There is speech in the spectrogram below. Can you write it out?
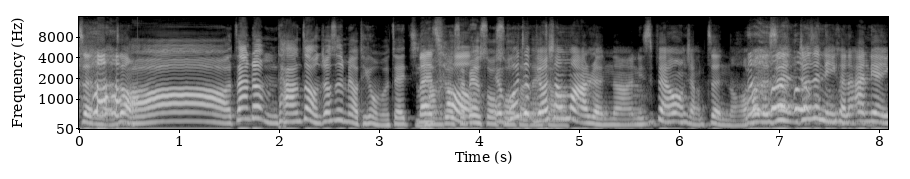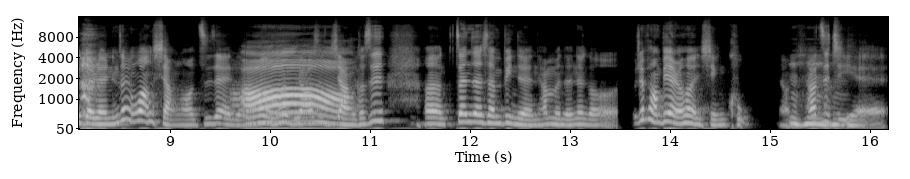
症这种哦，这样就唔汤，这种就是没有听我们这一集，没错，随便说说，也不会就比较像骂人呐，你是被害妄想症哦，或者是就是你可能暗恋一个人，你这种妄想哦之类的，会比较是这样。可是，嗯，真正生病的人，他们的那个，我觉得旁边人会很辛苦，他自己也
